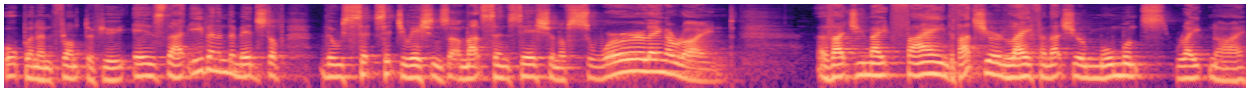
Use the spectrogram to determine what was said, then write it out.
open in front of you, is that even in the midst of those situations and that sensation of swirling around, that you might find, if that's your life and that's your moments right now,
